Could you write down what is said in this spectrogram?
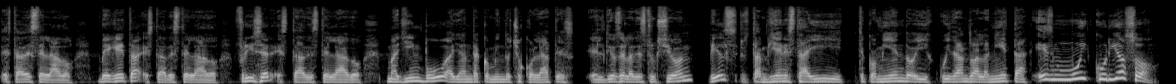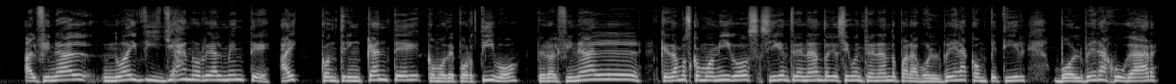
está de este lado. Vegeta está de este lado. Freezer está de este lado. Majin Buu allá anda comiendo chocolates. El dios de la destrucción, Bills, pues, también está ahí comiendo y cuidando a la nieta. Es muy curioso. Al final no hay villano realmente. Hay contrincante como deportivo, pero al final quedamos como amigos, sigue entrenando, yo sigo entrenando para volver a competir, volver a jugar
